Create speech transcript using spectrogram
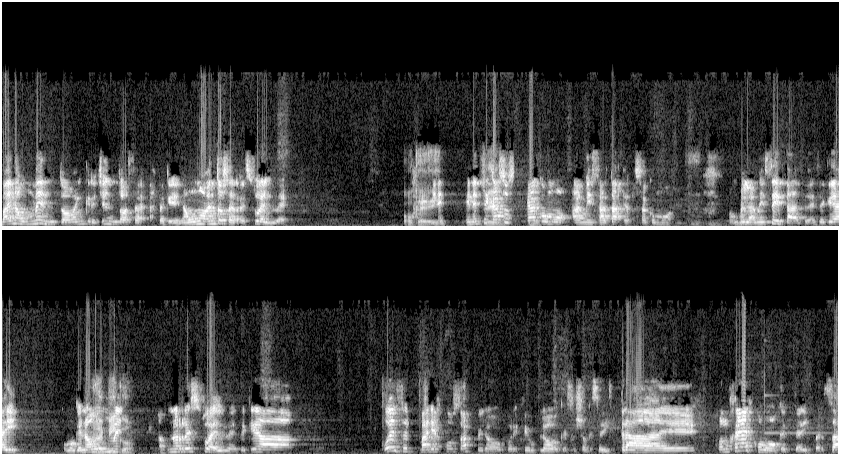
va en aumento, va increciendo hasta, hasta que en algún momento se resuelve. Ok. En este Sí. caso se queda como a mesata, o sea, como, como la meseta, se queda ahí. Como que Ah, no, no resuelve, se queda... Pueden ser varias cosas, pero por ejemplo, qué sé yo, que se distrae. Por lo general es como que te dispersás,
